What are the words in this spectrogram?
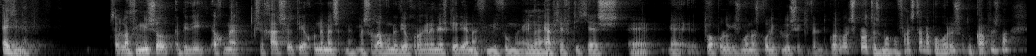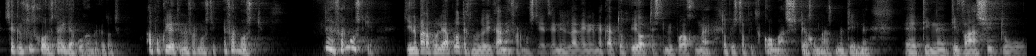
Έγινε. Θέλω να θυμίσω, επειδή έχουμε ξεχάσει ότι έχουν μεσ- μεσολαβούν δύο χρόνια, είναι μια ευκαιρία να θυμηθούμε Ναι. κάποιες πτυχές ε, ε, του απολογισμού ενός πολύ πλούσιου κυβερνητικού έργου. Τις πρώτες μου αποφάσεις ήταν να απογορέσω το κάπνισμα σε κλειστούς χώρους. Τα ίδια ακούγαμε και τότε. Αποκλείεται να εφαρμοστεί. Εφαρμόστηκε. Ναι, εφαρμόστηκε. Και είναι πάρα πολύ απλό τεχνολογικά να εφαρμοστεί. Έτσι. δεν είναι, δηλαδή, είναι κάτι το οποίο από τη στιγμή που έχουμε το πιστοποιητικό μας και έχουμε ας πούμε, την, ε, την, ε, τη βάση του,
